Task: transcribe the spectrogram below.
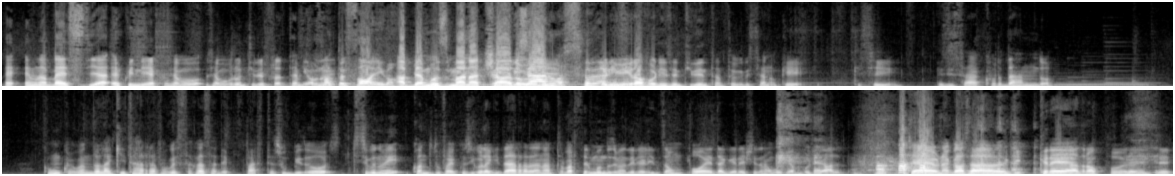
è, è una bestia e quindi ecco siamo, siamo pronti nel frattempo. Io ho fatto il fonico. abbiamo smanacciato con i, con i microfoni. Sentite intanto Cristiano che, che si, che si sta accordando. Comunque quando la chitarra fa questa cosa parte subito. Secondo me quando tu fai così con la chitarra da un'altra parte del mondo si materializza un poeta che recita una poesia a voce alta. cioè è una cosa che crea troppo veramente.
